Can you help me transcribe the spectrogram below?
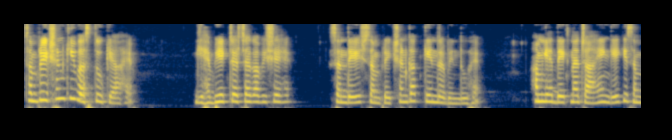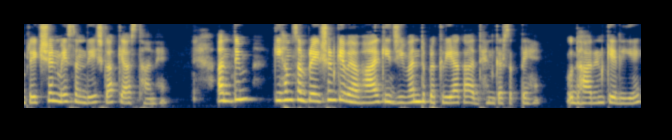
संप्रेक्षण की वस्तु क्या है? यह भी एक चर्चा का विषय है। संदेश संप्रेक्षण का केंद्र बिंदु है। हम यह देखना चाहेंगे कि संप्रेक्षण में संदेश का क्या स्थान है। अंतिम कि हम संप्रेक्षण के व्यवहार की जीवंत प्रक्रिया का अध्ययन कर सकते हैं। उदाहरण के लिए,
